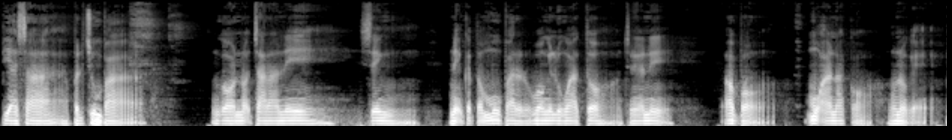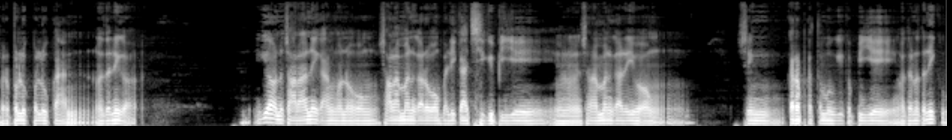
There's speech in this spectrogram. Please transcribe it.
biasa berjumpa. Ngono carane sing nek ketemu bar wong lunga adoh jenenge apa? Muanako ngono ke berpeluk-pelukan ngoten niku. Iki ana carane Kang ngono wong salaman karo wong bali kaji ki piye salaman karo wong sing kerep ketemu ki kepiye ngoten-ngoten niku.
